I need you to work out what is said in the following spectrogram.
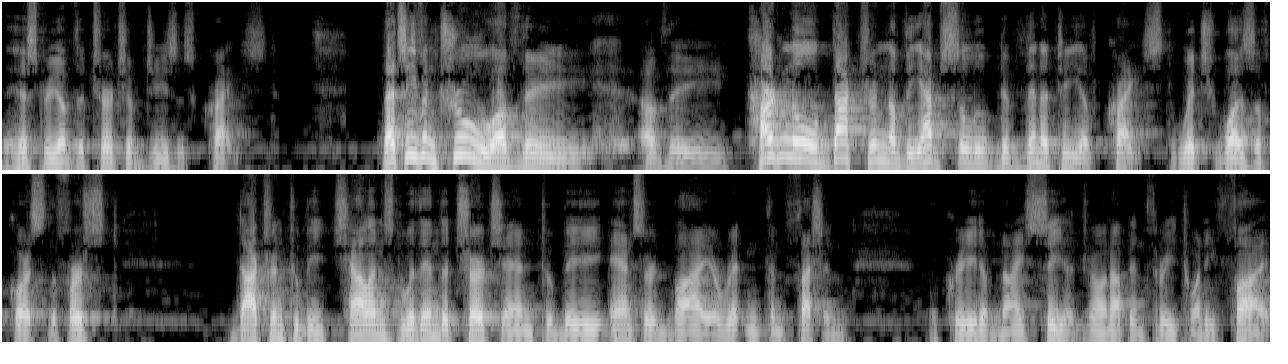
The history of the church of Jesus Christ. That's even true of the, of the cardinal doctrine of the absolute divinity of Christ, which was, of course, the first doctrine to be challenged within the church and to be answered by a written confession, the Creed of Nicaea, drawn up in 325.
